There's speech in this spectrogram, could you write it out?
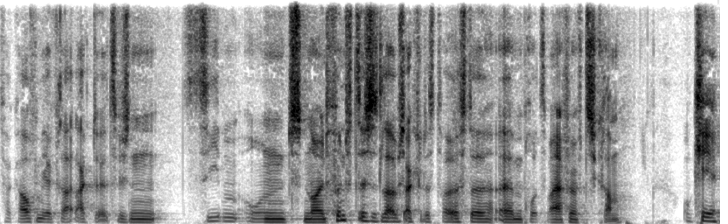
verkaufen wir gerade aktuell zwischen 7 und 59 ist, glaube ich, aktuell das teuerste ähm, pro 250 Gramm. Okay,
